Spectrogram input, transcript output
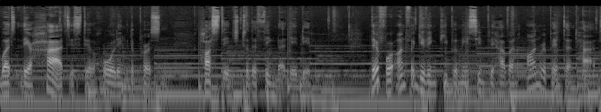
but their heart is still holding the person hostage to the thing that they did. Therefore, unforgiving people may simply have an unrepentant heart,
